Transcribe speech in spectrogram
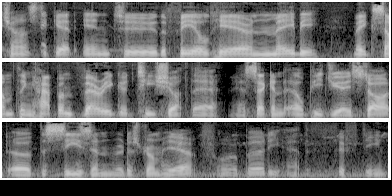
Chance to get into the field here and maybe make something happen. Very good tee shot there. A second LPGA start of the season. Ridderstrom here for a birdie at the 15th.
